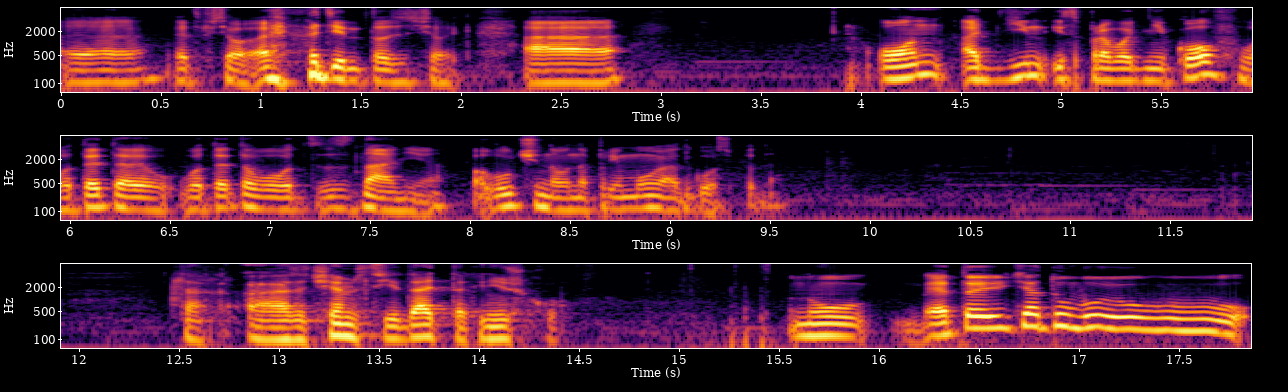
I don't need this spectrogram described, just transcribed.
э, это все один и тот же человек. А, он один из проводников вот, это, вот этого вот знания, полученного напрямую от Господа. Так, а зачем съедать-то книжку? Ну, это, я думаю,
